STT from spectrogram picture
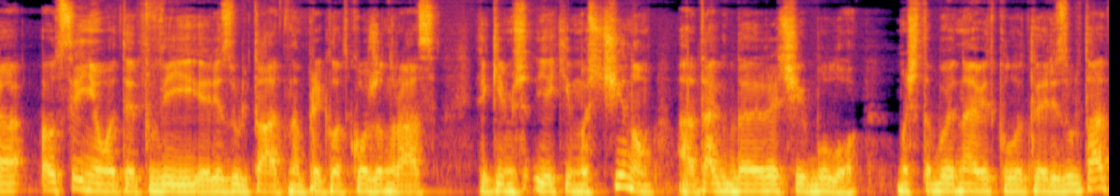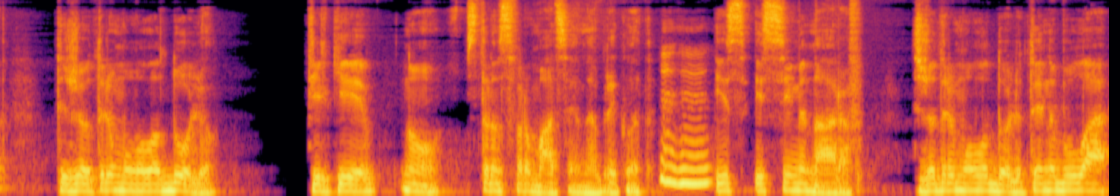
е, оцінювати твій результат, наприклад, кожен раз якимсь, якимось чином, а так, до речі, і було. Ми ж з тобою, навіть коли ти результат, ти ж отримувала долю. Тільки ну, з трансформації, наприклад, із, із семінарів. Ти ж отримувала долю. Ти не була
